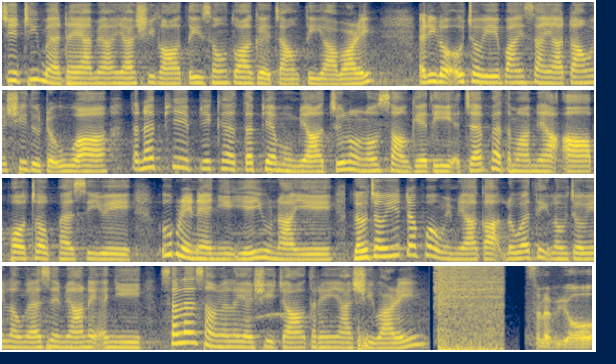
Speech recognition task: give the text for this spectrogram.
ကြည်ထိမှန်တရားများရရှိကတည်ဆုံသွားခဲ့ကြောင်းသိရပါသည်။အဲဒီလိုအုပ်ချုပ်ရေးပိုင်းဆိုင်ရာတာဝန်ရှိသူတဦးအားတနက်ဖြစ်ပြစ်ခတ်တပ်ဖြတ်မှုများကျူးလွန်လုံးဆောင်ခဲ့သည့်အကြမ်းဖက်သမားများအားဖော်ထုတ်ဖမ်းဆီး၍ဥပဒေနဲ့ညီရေးယူနိုင်ရေးလုံခြုံရေးတပ်ဖွဲ့ဝင်များကလိုအပ်သည့်လုံခြုံရေးလုပ်ငန်းစဉ်များနဲ့အညီဆက်လက်ဆောင်ရွက်လျက်ရှိကြောင်းသတင်းရရှိပါသည်။ဆက်လက်ပြီးတော့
